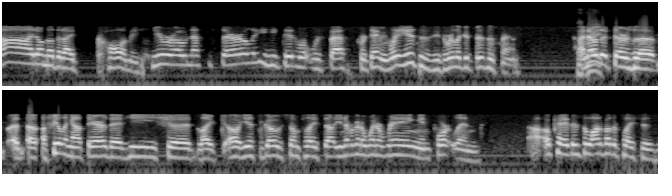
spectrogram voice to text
Uh, I don't know that I call him a hero necessarily. He did what was best for Damian. What he is is he's a really good businessman. I know that there's a, a a feeling out there that he should like oh he has to go someplace else. You're never going to win a ring in Portland. Uh, okay, there's a lot of other places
